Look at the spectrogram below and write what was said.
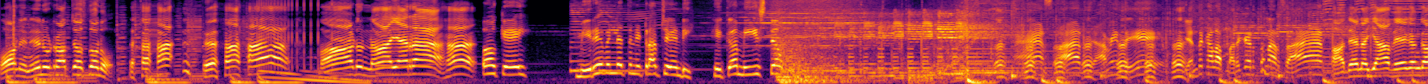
వాడిని నేను డ్రాప్ చేస్తాను. వాడు నా ఎరా హా. ఓకే మీరే వెళ్ళి అతన్ని ట్రాప్ చేయండి. ఇక మీ ఇష్టం. సార్ ఏమైంది? పరిగెడుతున్నారు సార్? అదేనయ్యా వేగంగా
